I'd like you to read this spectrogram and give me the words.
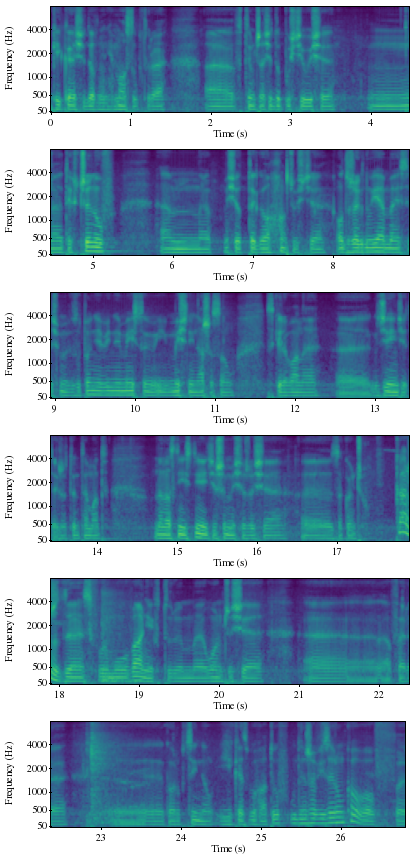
GKS-ie dawno nie ma osób, które e, w tym czasie dopuściły się mm, tych czynów. My się od tego oczywiście odżegnujemy, jesteśmy w zupełnie w innym miejscu i myśli nasze są skierowane e, gdzie indziej, także ten temat dla nas nie istnieje cieszymy się, że się e, zakończył. Każde sformułowanie, w którym e, łączy się e, aferę e, korupcyjną i GKS Bełchatów uderza wizerunkowo w, e,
